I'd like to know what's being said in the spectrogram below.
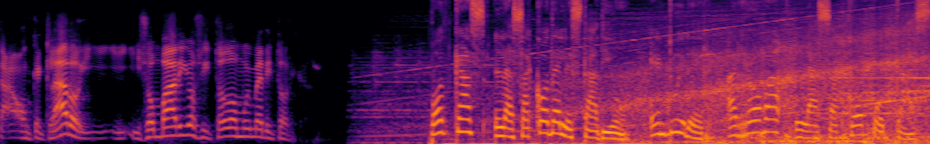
Aunque, claro, y, son varios y todos muy meritorios. Podcast La Sacó del Estadio. En Twitter, arroba La Sacó Podcast.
